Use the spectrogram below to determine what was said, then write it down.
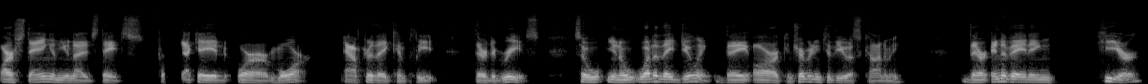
are staying in the United States for a decade or more after they complete their degrees. So, you know, what are they doing? They are contributing to the US economy. They're innovating here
